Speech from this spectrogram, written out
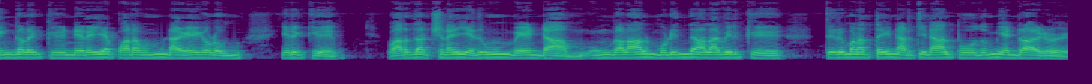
எங்களுக்கு நிறைய பணமும் நகைகளும் இருக்கு. வரதட்சணை எதுவும் வேண்டாம். உங்களால் முடிந்த அளவிற்கு திருமணத்தை நடத்தினால் போதும் என்றார்கள்.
